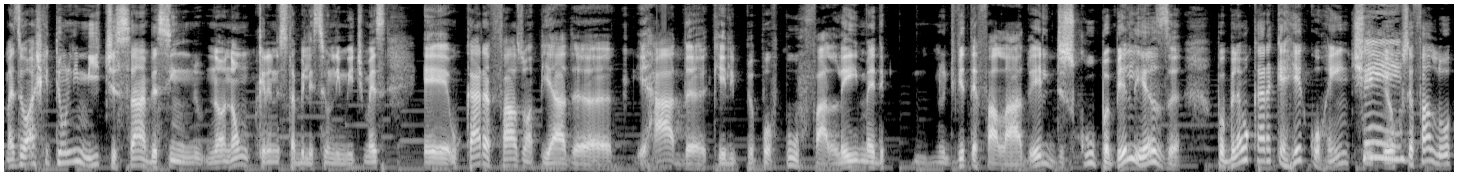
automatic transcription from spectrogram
Mas eu acho que tem um limite, sabe? Assim, não, não querendo estabelecer um limite, mas é, o cara faz uma piada errada, que ele, pô, falei, mas não devia ter falado. Ele desculpa, beleza. O problema é o cara que é recorrente, Sim. é o que você falou.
